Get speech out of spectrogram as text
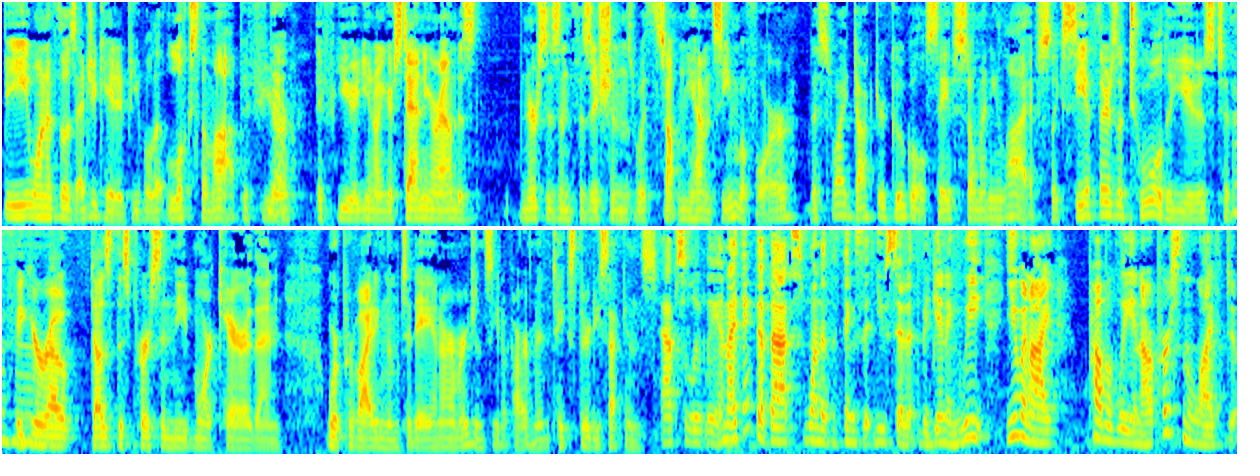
be one of those educated people that looks them up if you're Yeah. if you you know you're standing around as nurses and physicians with something you haven't seen before that's why dr google saves so many lives like see if there's a tool to use to mm-hmm. figure out does this person need more care than we're providing them today in our emergency department it takes 30 seconds Absolutely. And I think that that's one of the things that you said at the beginning. We, you and I, probably in our personal life, do-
